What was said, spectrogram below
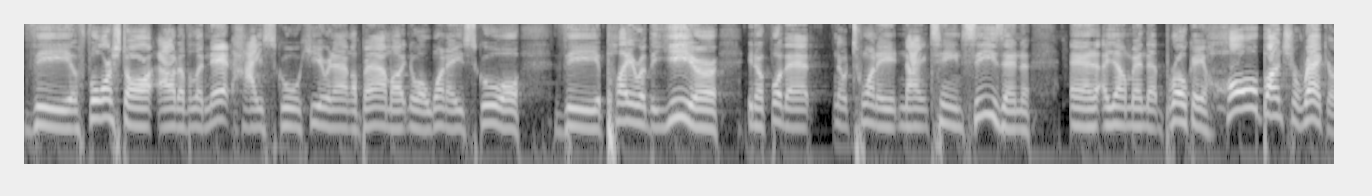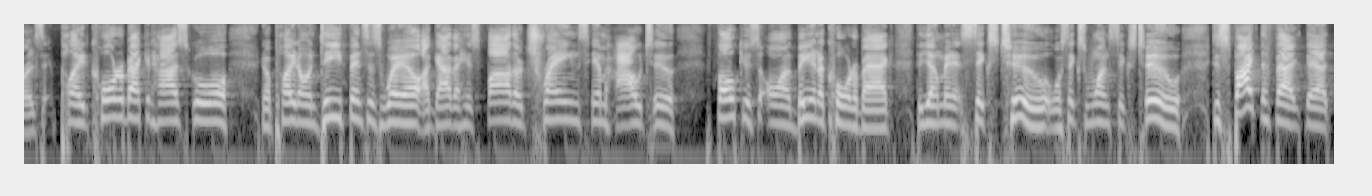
the four star out of Lanett High School here in Alabama, you know, a 1A school, the player of the year, you know, for that, you know, 2019 season. And a young man that broke a whole bunch of records, played quarterback in high school, you know, played on defense as well. A guy that his father trains him how to focus on being a quarterback. The young man at 6'2 or 6'1, 6'2, despite the fact that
